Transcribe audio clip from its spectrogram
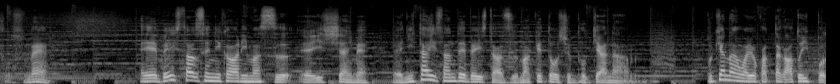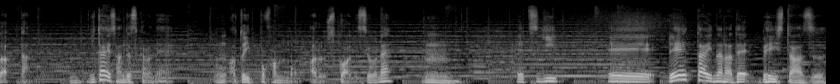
そうですね。えー、ベイスターズ戦に変わります、えー、1試合目、えー、2対3でベイスターズ負け投手ブキャナン。ブキャナンは良かったがあと一歩だった、うん、2対3ですからね、うん、あと一歩半もあるスコアですよね、うん、え次、えー、0対7でベイスターズ。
